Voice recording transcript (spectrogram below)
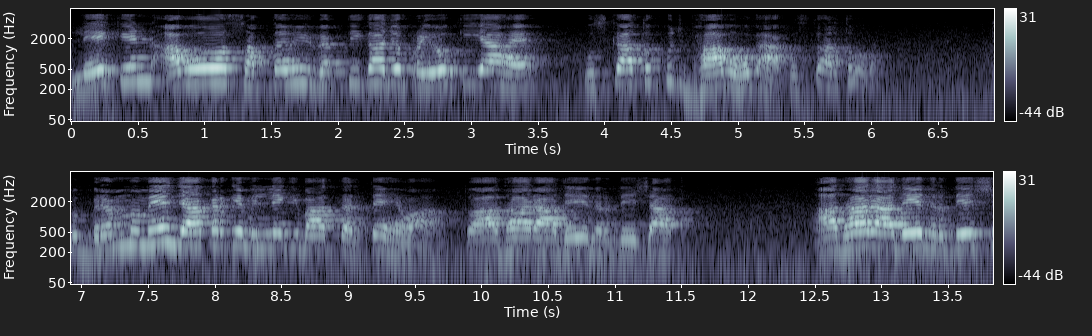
लेकिन अब वो सप्तमी व्यक्ति का जो प्रयोग किया है, उसका तो कुछ भाव होगा, कुछ तो अर्थ होगा। तो ब्रह्म में जाकर के मिलने की बात करते हैं वहाँ तो आधार, आधे, निर्देशात। आधार, आधे, निर्देश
